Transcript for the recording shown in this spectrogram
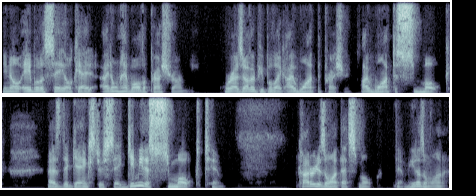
you know, able to say, okay, I don't have all the pressure on me. Whereas other people like, I want the pressure. I want the smoke, as the gangsters say. Give me the smoke, Tim. Kadri doesn't want that smoke, Tim. He doesn't want it.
